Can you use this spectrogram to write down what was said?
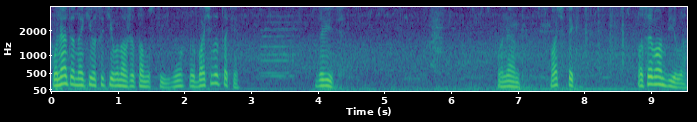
Погляньте, на якій висоті вона вже там стоїть. Ну, ви бачили таке? Дивіться. Погляньте. Бачите? Оце вам біла.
